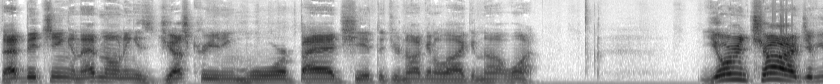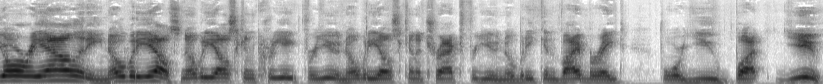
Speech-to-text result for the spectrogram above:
that bitching and that moaning is just creating more bad shit that you're not going to like and not want. You're in charge of your reality. Nobody else. Nobody else can create for you. Nobody else can attract for you. Nobody can vibrate for you but you.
